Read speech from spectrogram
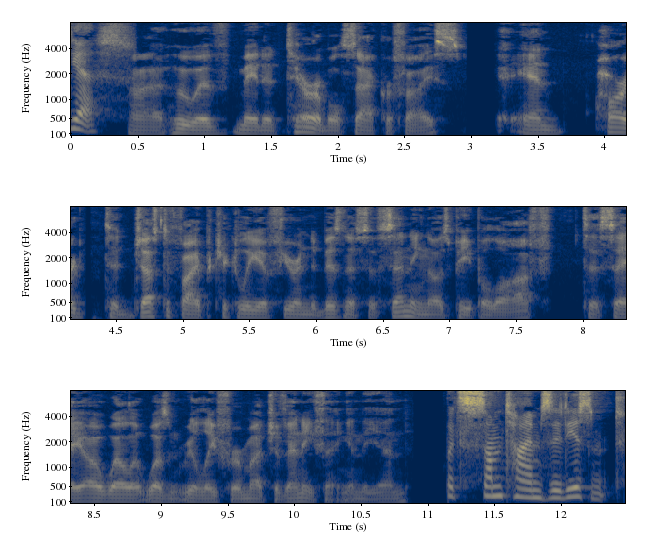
Yes. Uh, who have made a terrible sacrifice and hard to justify, particularly if you're in the business of sending those people off to say, oh, well, it wasn't really for much of anything in the end. But sometimes it isn't.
